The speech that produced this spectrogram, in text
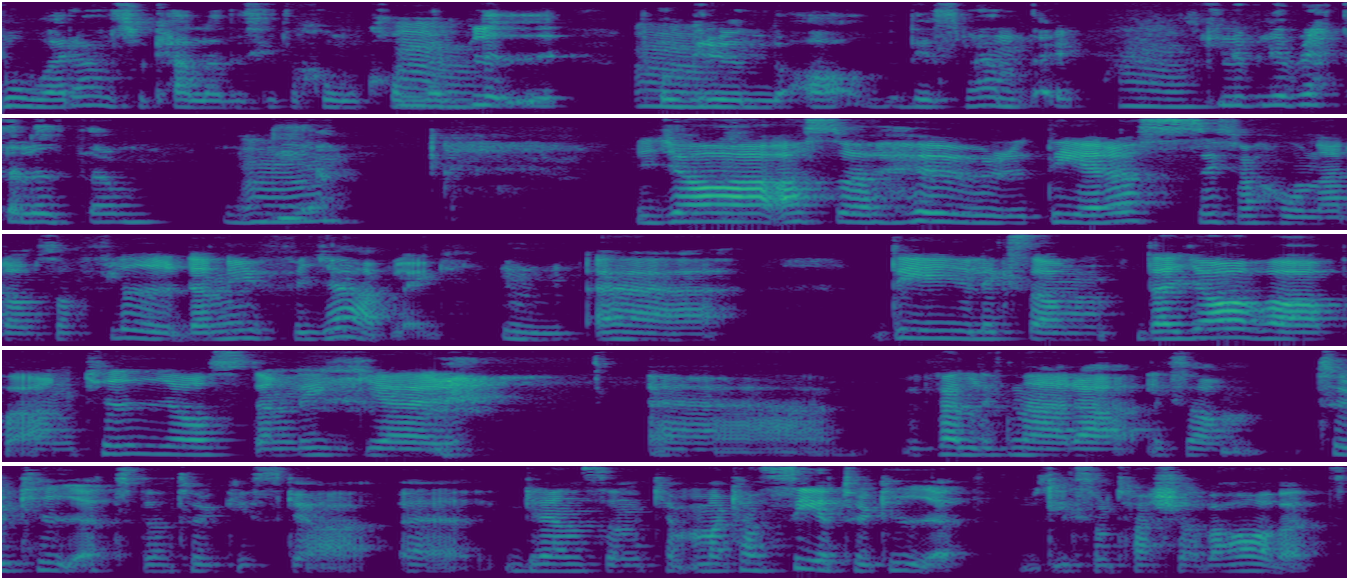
våran så kallade situation kommer Mm. bli på Mm. grund av det som händer. Mm. Skulle du vilja berätta lite om, om Mm. det? Ja, alltså hur deras situation är, de som flyr, den är ju för jävlig. Mm. Eh, det är ju liksom, där jag var på ön Kios, den ligger eh, väldigt nära liksom, Turkiet, den turkiska eh, gränsen. Man kan se Turkiet liksom tvärs över havet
